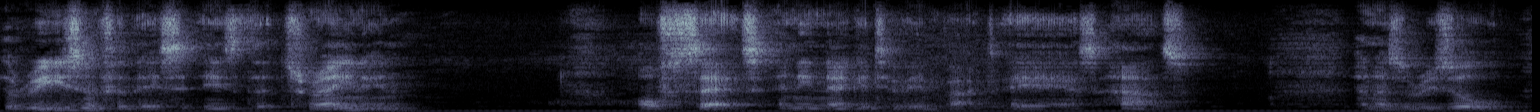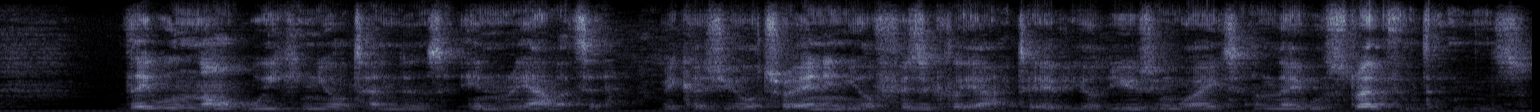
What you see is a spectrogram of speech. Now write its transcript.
The reason for this is that training offsets any negative impact AAS has, and as a result, they will not weaken your tendons in reality because you're training, you're physically active, you're using weight, and they will strengthen tendons.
